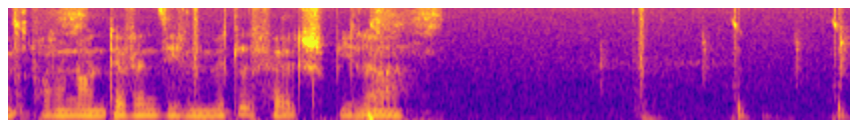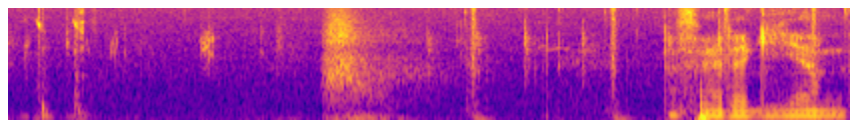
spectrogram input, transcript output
Jetzt brauchen wir noch einen defensiven Mittelfeldspieler. Das wäre der Gian.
